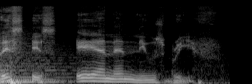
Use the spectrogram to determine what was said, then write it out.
This is ANN News Brief.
